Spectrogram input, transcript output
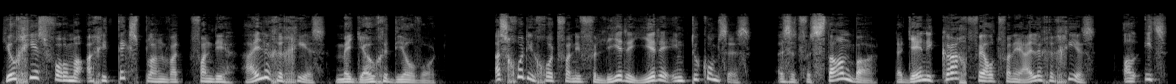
Jou gees vorm 'n argiteksplan wat van die Heilige Gees met jou gedeel word. As God die God van die verlede, hede en toekoms is, is dit verstaanbaar dat jy in die kragveld van die Heilige Gees al iets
